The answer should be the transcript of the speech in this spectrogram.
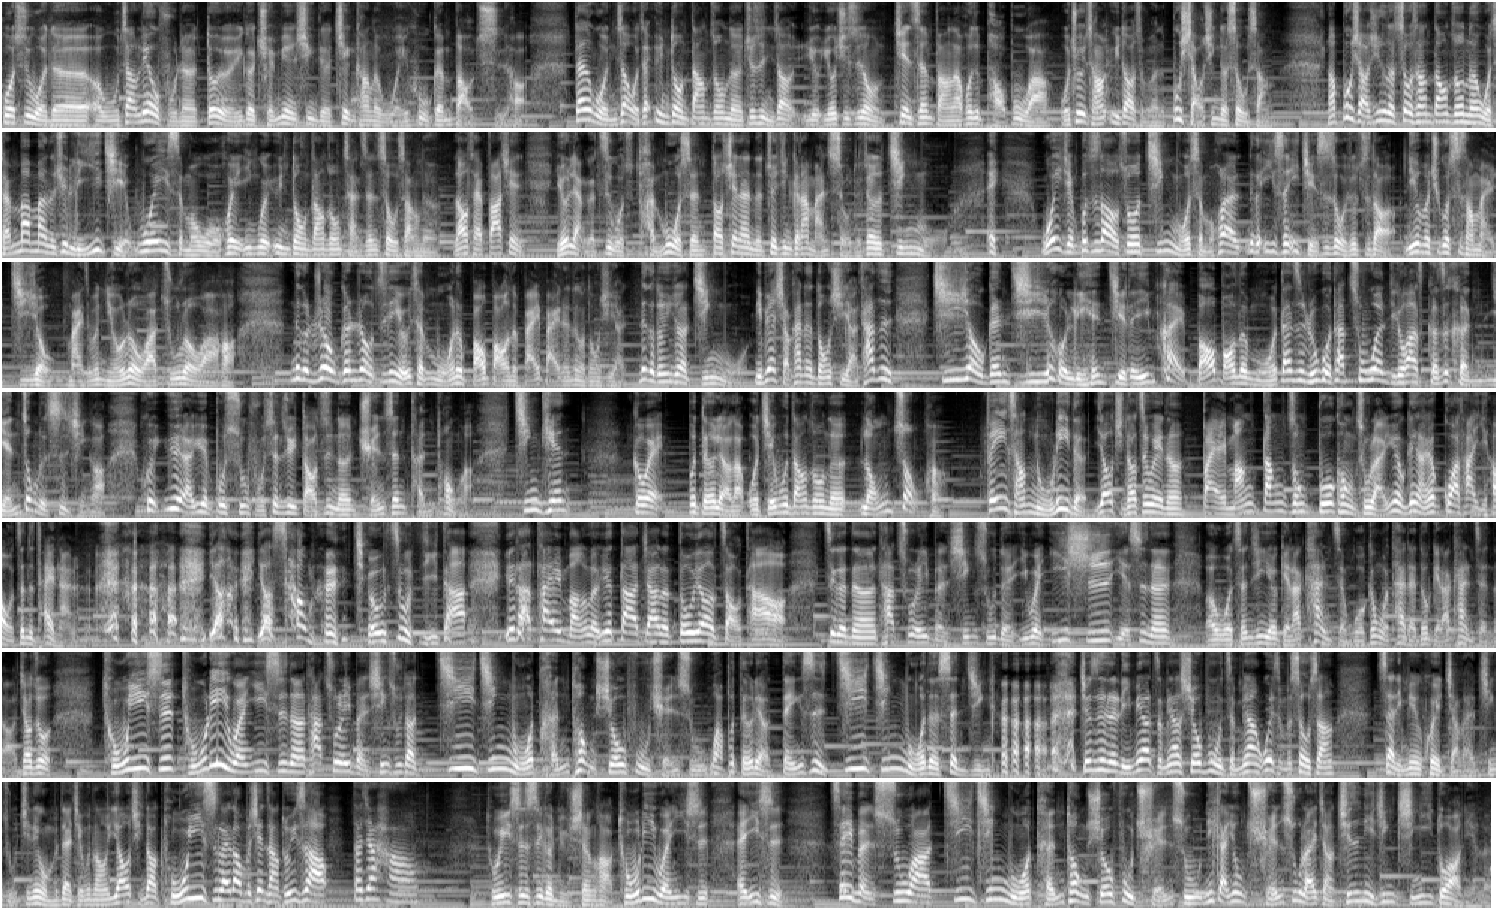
或是我的呃五脏六腑呢，都有一个全面性的健康的维护跟保持哈。但是我你知道我在运动当中呢，就是你知道尤尤其是这种健身房啊或者跑步啊，我就会常遇到什么？不小心的受伤。然后不小心的受伤当中呢，我才慢慢的去理解为什么我会因为运动当中产生受伤呢？然后才发现有两个字我很陌生，到现在呢最近跟他蛮熟的，叫做筋膜。哎。我以前不知道说筋膜什么，后来那个医生一解释之后，我就知道了。你有没有去过市场买鸡肉，买什么牛肉啊、猪肉啊？哈，那个肉跟肉之间有一层膜，那个薄薄的、白白的那个东西啊，那个东西叫筋膜。你不要小看那个东西啊，它是肌肉跟肌肉连接的一块薄薄的膜。但是如果它出问题的话，可是很严重的事情啊，会越来越不舒服，甚至于导致呢全身疼痛啊。今天各位不得了了，我节目当中呢隆重哈。非常努力的邀请到这位呢，百忙当中拨空出来，因为我跟你讲，要挂他一号我真的太难了，要要上门求助于他，因为他太忙了，因为大家呢都要找他啊。这个呢，他出了一本新书的一位医师，也是呢，呃，我曾经有给他看诊，我跟我太太都给他看诊的啊，叫做涂医师，涂立文医师呢，他出了一本新书叫《肌筋膜疼痛修复全书》，哇，不得了，等于是肌筋膜的圣经。就是，里面要怎么样修复，怎么样，为什么受伤，在里面会讲得很清楚。今天我们在节目当中邀请到涂医师来到我们现场，涂医师好，大家好。涂医师是一个女生哈，涂立文医师，哎，医师，这本书啊，《肌筋膜疼痛修复全书》，你敢用全书来讲？其实你已经行医多少年了？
